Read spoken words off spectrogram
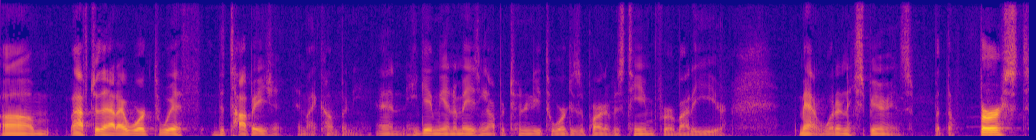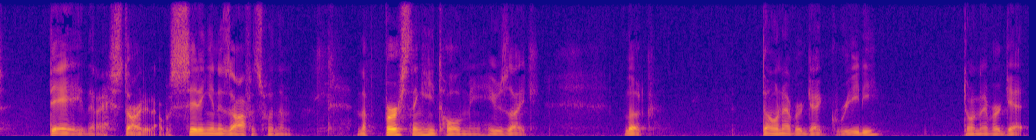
Um, after that, I worked with the top agent in my company, and he gave me an amazing opportunity to work as a part of his team for about a year. Man, what an experience! But the first day that I started, I was sitting in his office with him, and the first thing he told me, he was like, "Look, don't ever get greedy, don't ever get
